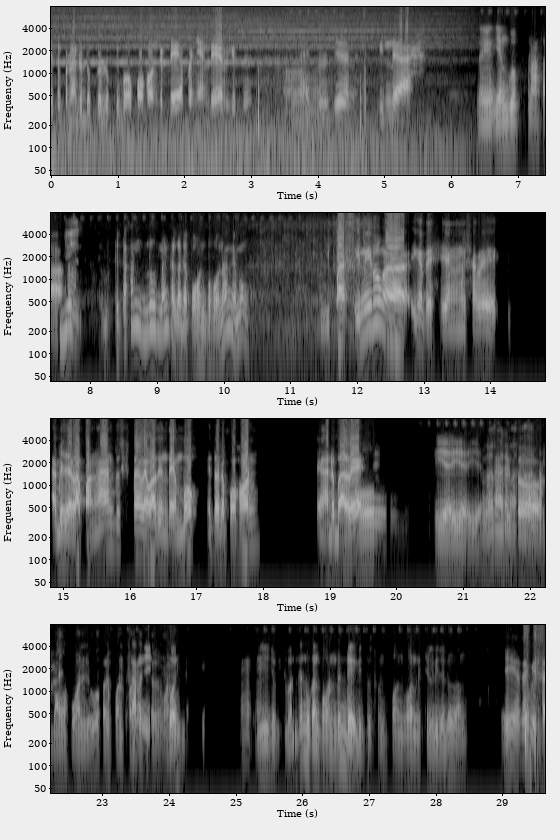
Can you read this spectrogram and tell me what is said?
kita pernah duduk-duduk di bawah pohon gede apa nyender gitu. Oh. Nah itu dia pindah. Nah, yang, yang gue penasaran, Dia- kita kan dulu main kagak ada pohon-pohonan emang. Pas ini lu nggak inget ya, yang misalnya habis dari lapangan, terus kita lewatin tembok, itu ada pohon, yang ada bale. Oh. Iya, iya, iya. Nah, itu. banyak pohon juga kali pohon-pohon kecil. jadi pohon- pohon. Iya, cuman kan bukan pohon gede gitu, cuman pohon-pohon kecil gitu doang. Iya, tapi bisa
